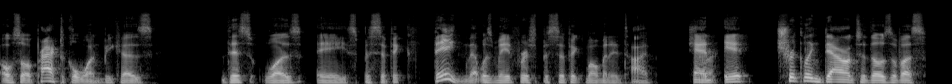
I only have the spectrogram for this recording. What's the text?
also a practical one because this was a specific thing that was made for a specific moment in time. Sure. And it trickling down to those of us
